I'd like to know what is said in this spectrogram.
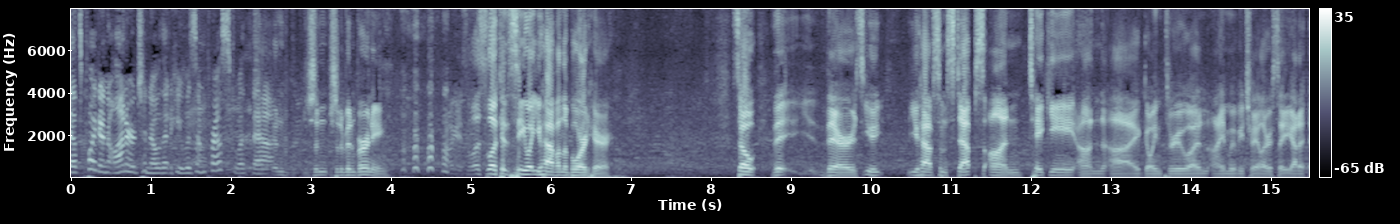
that's quite an honor to know that he was impressed with that. And should, should have been burning. okay, so let's look and see what you have on the board here. So the, there's you. You have some steps on taking on uh, going through an iMovie trailer. So you got to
